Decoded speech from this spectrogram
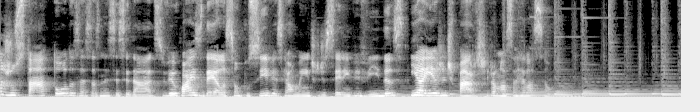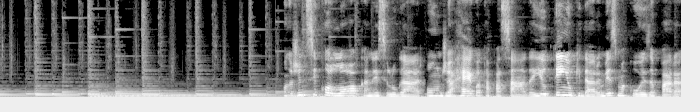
ajustar todas essas necessidades, ver quais delas são possíveis realmente de serem vividas e aí a gente parte para nossa relação. Gente se coloca nesse lugar onde a régua está passada e eu tenho que dar a mesma coisa para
